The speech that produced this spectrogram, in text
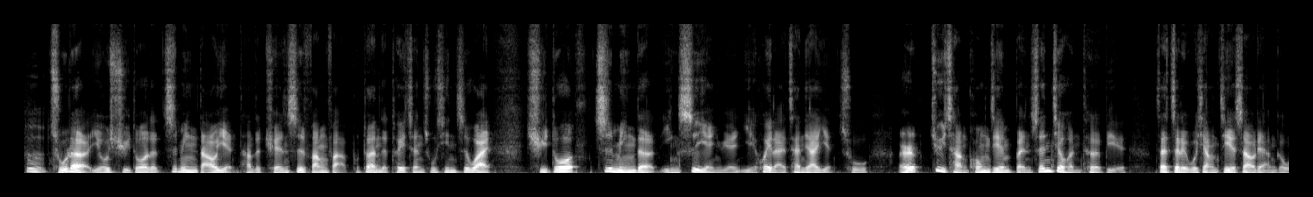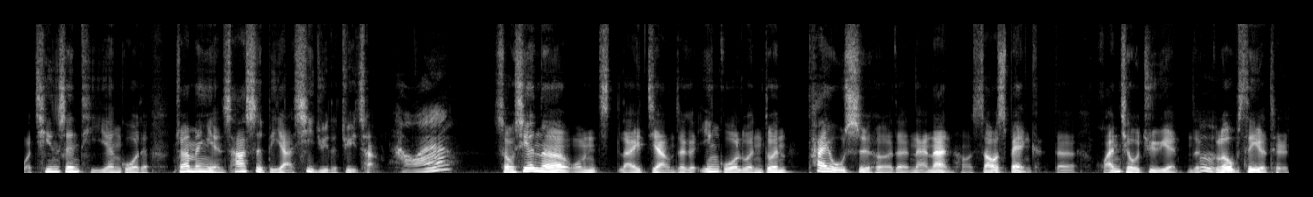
嗯，除了有许多的知名导演，他的诠释方法不断的推陈出新之外，许多知名的影视演员也会来参加演出。而剧场空间本身就很特别，在这里我想介绍两个我亲身体验过的专门演莎士比亚戏剧的剧场。好啊，首先呢，我们来讲这个英国伦敦泰晤士河的南岸哈 South Bank 的环球剧院 The Globe Theatre。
